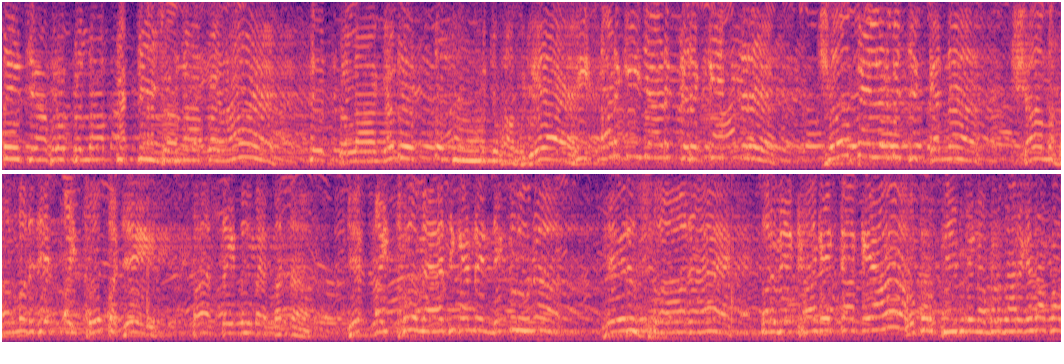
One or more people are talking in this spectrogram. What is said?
ਤੇ ਜਾਂ ਫਿਰ ਬਿੱਲਾ ਪਿੱਟੀ ਛੱਡਣਾ ਪੈਣਾ ਬਿੱਲਾ ਕਹਿੰਦੇ ਤੰਦੂਰ 'ਚ ਫਸ ਗਿਆ ਹੈ। ਵੀ ਅੜ ਗਈ ਜਾਣ ਕੜਕੇ ਕਰ। ਪੇਲਣ ਵਿੱਚ ਗੰਨਾ ਸ਼ਾਹ ਮੁਹੰਮਦ ਜੇ ਇੱਥੋਂ ਭੱਜੇ ਤਾਂ ਤੈਨੂੰ ਮੈਂ ਮੰਨਾਂ। ਜੇ ਇੱਥੋਂ ਮੈਚ ਕਹਿੰਦੇ ਨਿਕਲੂ ਨਾ ਫੇਰ ਸਵਾਦ ਹੈ। ਪਰ ਵੇਖਾਂਗੇ ਕਾਗਿਆ ਉਧਰ ਦੀਪਕ ਨੰਬਰਦਾਰ ਕਹਿੰਦਾ ਆਪਾਂ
